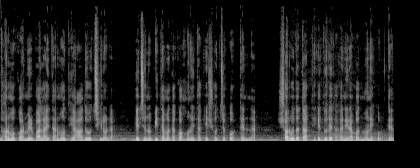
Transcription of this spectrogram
ধর্মকর্মের বালায় তার মধ্যে আদৌ ছিল না। এর জন্য পিতামাতা কখনোই তাকে সহ্য করতেন না। সর্বদা তার থেকে দূরে থাকা নিরাপদ মনে করতেন।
